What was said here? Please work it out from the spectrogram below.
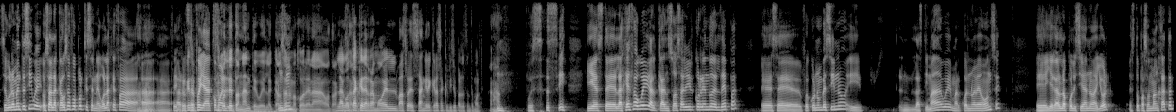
Seguramente sí, güey. O sea, la causa fue porque se negó la jefa a... A- a- Sí, a creo que se fue ya Como fue el el- detonante, güey. La causa a lo mejor era otra la cosa, gota que derramó el vaso de sangre que era sacrificio para la Santa Muerte. Ajá. Pues sí. Y este, la jefa, güey, alcanzó a salir corriendo del DEPA. eh, se fue con un vecino y lastimada, güey, marcó el 911. Eh, llegaron la policía de Nueva York. Esto pasó en Manhattan.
